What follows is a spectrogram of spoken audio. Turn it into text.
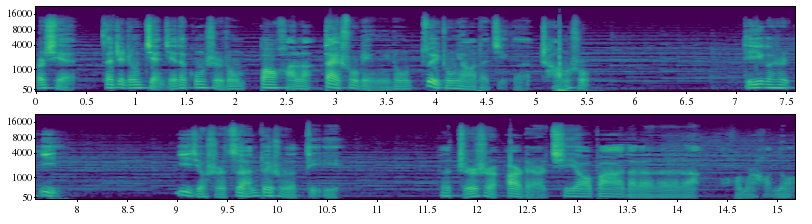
而且。在这种简洁的公式中，包含了代数领域中最重要的几个常数。第一个是 e，e 就是自然对数的底，它的值是二点七幺八哒哒哒哒哒，后面好弄，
